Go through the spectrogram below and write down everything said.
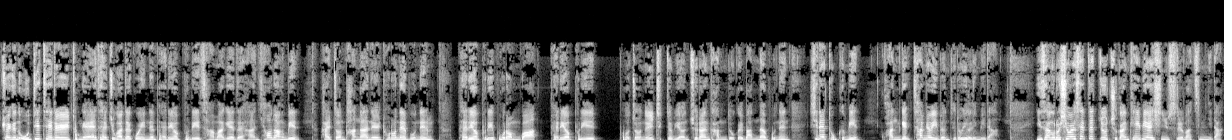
최근 OTT를 통해 대중화되고 있는 barrier free 자막에 대한 현황 및 발전 방안을 토론해보는 barrier free 포럼과 barrier free 버전을 직접 연출한 감독을 만나보는 cine talk 및 관객 참여 이벤트도 열립니다. 이상으로 10월 셋째 주 주간 KBIC 뉴스를 마칩니다.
